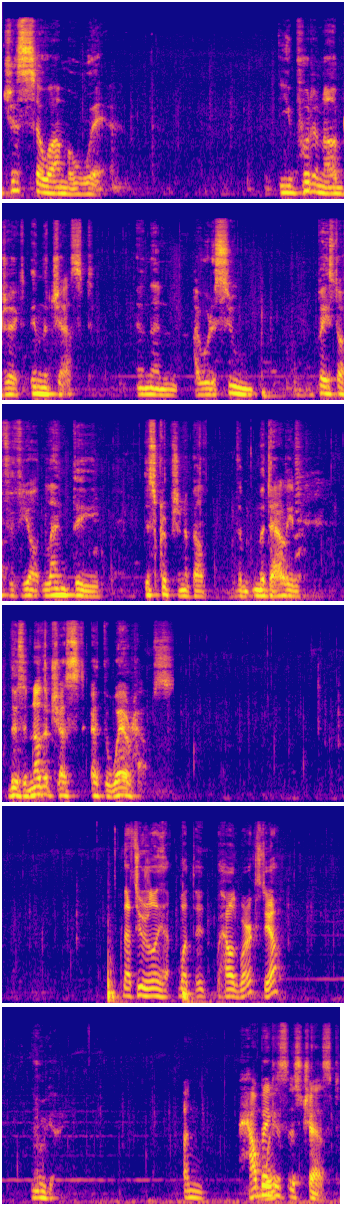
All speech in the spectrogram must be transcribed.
just so I'm aware, you put an object in the chest, and then I would assume, based off of your lengthy description about the medallion, there's another chest at the warehouse. That's usually what it, how it works. Yeah. Okay. And How big Wait. is this chest?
